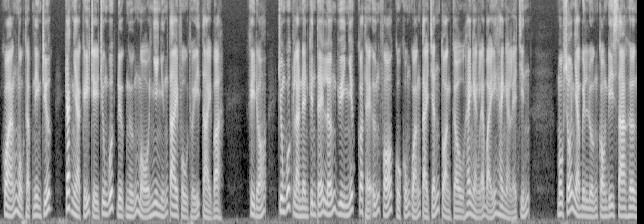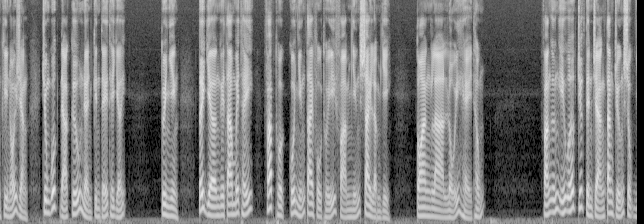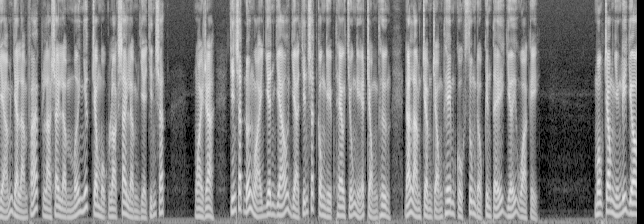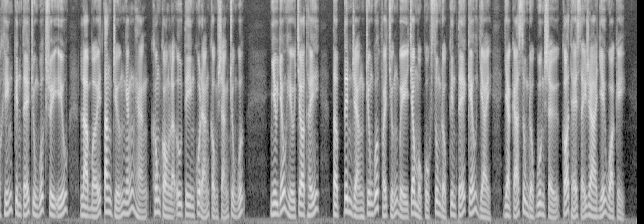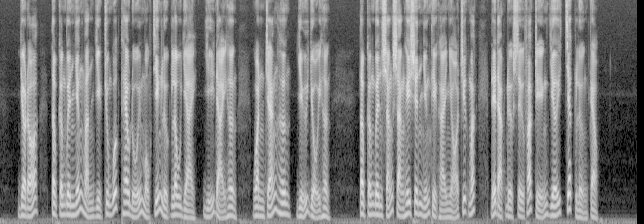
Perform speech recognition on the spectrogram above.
Khoảng một thập niên trước, các nhà kỹ trị Trung Quốc được ngưỡng mộ như những tay phù thủy tài ba. Khi đó, Trung Quốc là nền kinh tế lớn duy nhất có thể ứng phó cuộc khủng hoảng tài chính toàn cầu 2007-2009. Một số nhà bình luận còn đi xa hơn khi nói rằng Trung Quốc đã cứu nền kinh tế thế giới. Tuy nhiên, tới giờ người ta mới thấy pháp thuật của những tay phù thủy phạm những sai lầm gì. Toàn là lỗi hệ thống. Phản ứng yếu ớt trước tình trạng tăng trưởng sụt giảm và lạm phát là sai lầm mới nhất trong một loạt sai lầm về chính sách. Ngoài ra, chính sách đối ngoại dân giáo và chính sách công nghiệp theo chủ nghĩa trọng thương đã làm trầm trọng thêm cuộc xung đột kinh tế với Hoa Kỳ. Một trong những lý do khiến kinh tế Trung Quốc suy yếu là bởi tăng trưởng ngắn hạn không còn là ưu tiên của Đảng Cộng sản Trung Quốc. Nhiều dấu hiệu cho thấy tập tin rằng Trung Quốc phải chuẩn bị cho một cuộc xung đột kinh tế kéo dài và cả xung đột quân sự có thể xảy ra với Hoa Kỳ. Do đó, Tập Cận Bình nhấn mạnh việc Trung Quốc theo đuổi một chiến lược lâu dài, vĩ đại hơn, hoành tráng hơn, dữ dội hơn. Tập Cận Bình sẵn sàng hy sinh những thiệt hại nhỏ trước mắt để đạt được sự phát triển với chất lượng cao.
